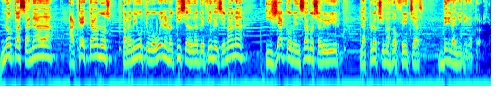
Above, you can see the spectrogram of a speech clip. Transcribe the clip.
no pasa nada, acá estamos, para mi gusto hubo buenas noticias durante el fin de semana y ya comenzamos a vivir las próximas dos fechas de la eliminatoria.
